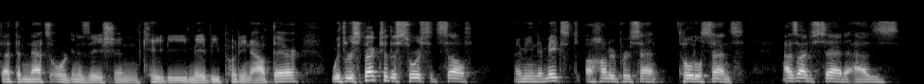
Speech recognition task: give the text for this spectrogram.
that the Nets organization KD may be putting out there. With respect to the source itself, I mean, it makes 100% total sense. As I've said, as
